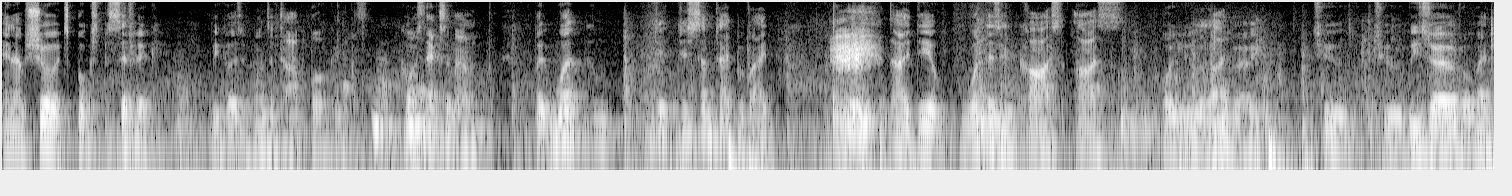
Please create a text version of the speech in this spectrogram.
And I'm sure it's book specific, because if one's a top book, it costs cost yeah. X amount. But what, just some type of idea, what does it cost us or you, the library, to, to reserve or rent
